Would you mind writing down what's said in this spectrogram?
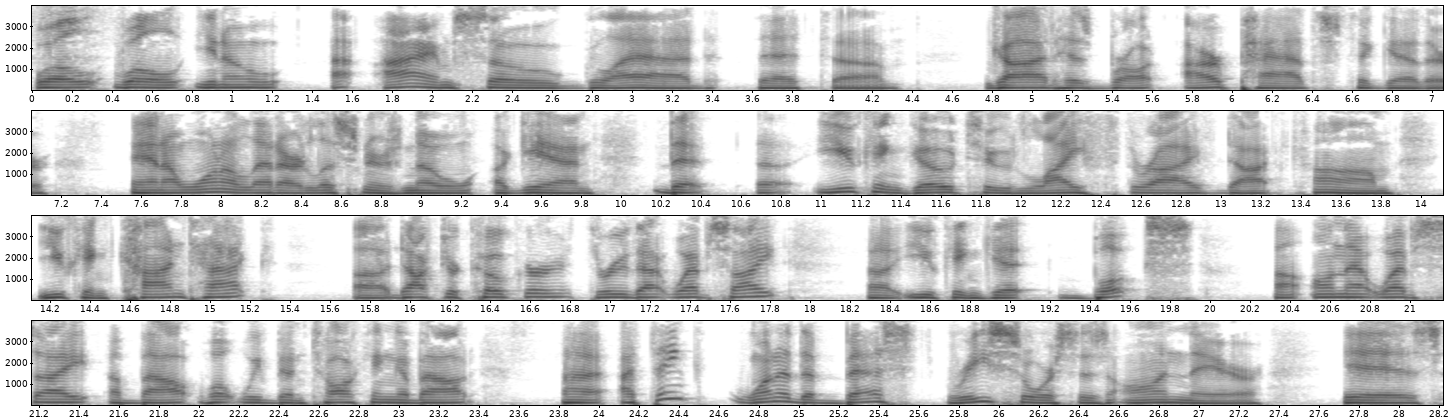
well, well, you know, I, I am so glad that um, God has brought our paths together, and I want to let our listeners know again that uh, you can go to lifethrive.com. You can contact uh, Dr. Coker through that website. Uh, you can get books uh, on that website about what we've been talking about. Uh, I think one of the best resources on there is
